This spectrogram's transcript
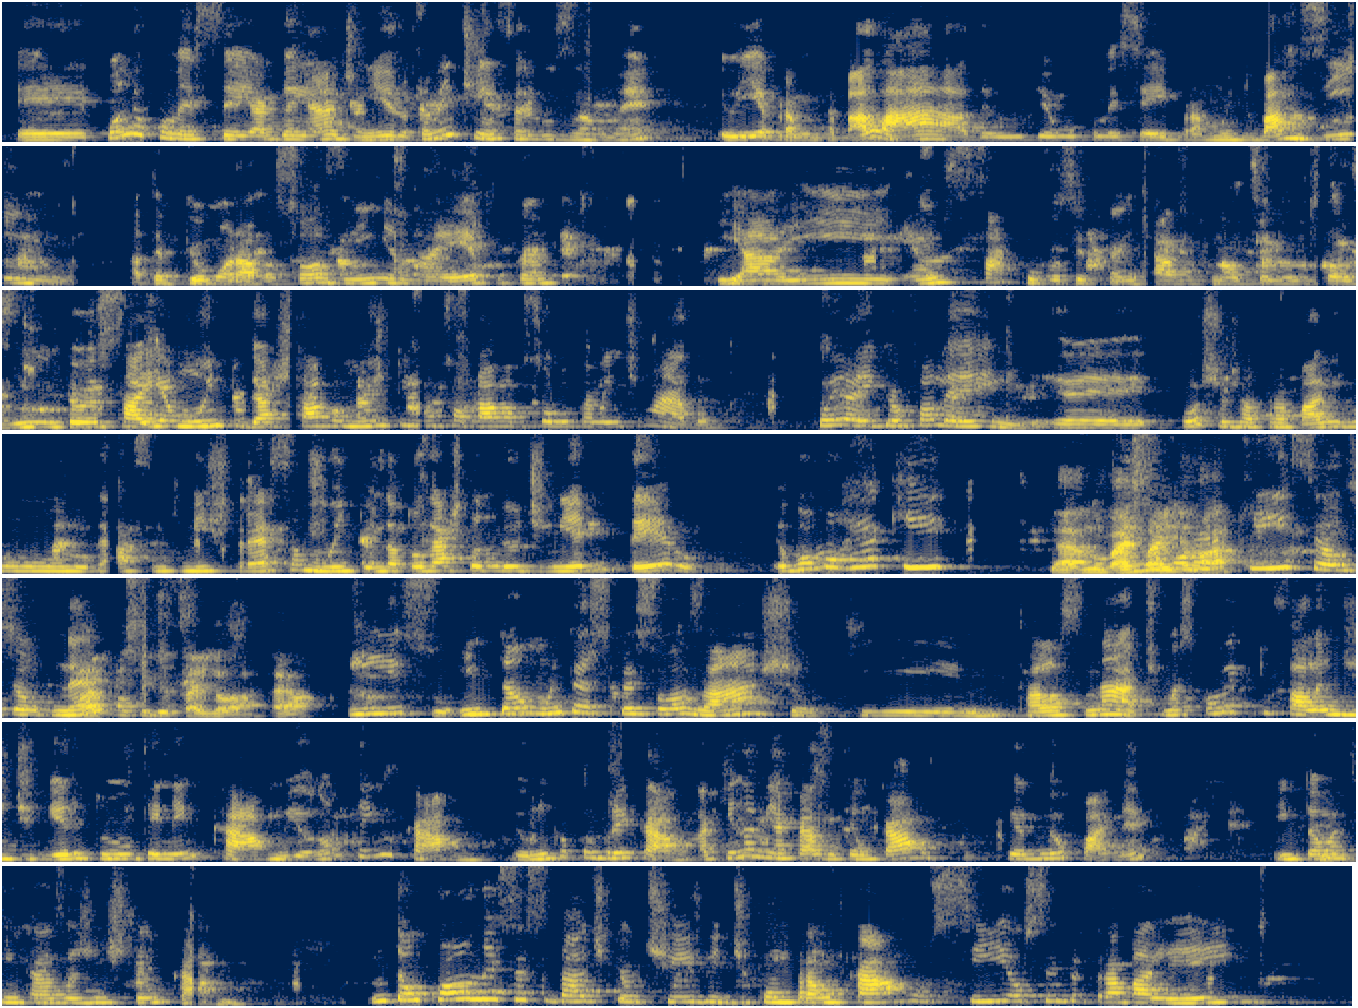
é, quando eu comecei a ganhar dinheiro, eu também tinha essa ilusão, né? Eu ia para muita balada, eu, eu comecei a ir para muito barzinho. até porque eu morava sozinha na época. E aí é um saco você ficar em casa no final de semana sozinho. Então eu saía muito, gastava muito e não sobrava absolutamente nada. Foi aí que eu falei, é, poxa, eu já trabalho num lugar assim que me estressa muito, eu ainda estou gastando meu dinheiro inteiro, eu vou morrer aqui. É, não vai sair de lá. Aqui, seu, seu, né? Não vai conseguir sair de lá. É. Isso. Então, muitas pessoas acham que. Falam assim, Nath, mas como é que tu falando de dinheiro e tu não tem nem carro? E eu não tenho carro. Eu nunca comprei carro. Aqui na minha casa tem um carro, porque é do meu pai, né? Então, aqui em casa a gente tem um carro. Então, qual a necessidade que eu tive de comprar um carro se eu sempre trabalhei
